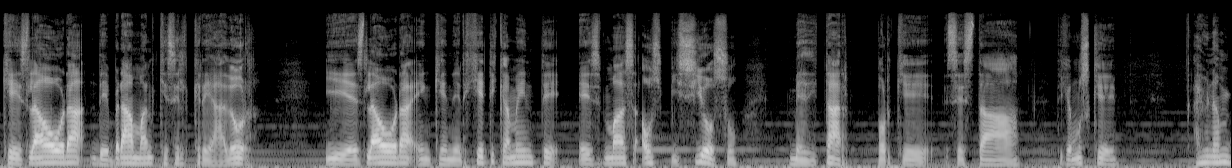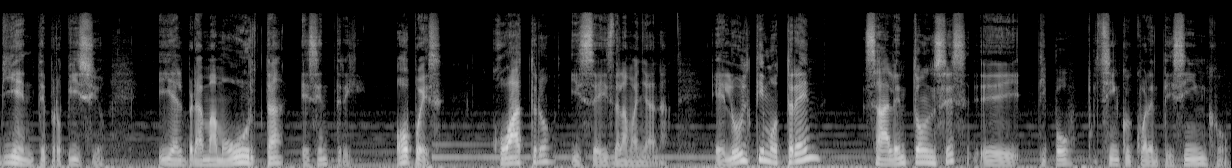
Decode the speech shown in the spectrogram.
que es la hora de Brahman, que es el creador, y es la hora en que energéticamente es más auspicioso meditar, porque se está, digamos que hay un ambiente propicio, y el Brahma Muhurta es entre, o pues, 4 y 6 de la mañana. El último tren Sale entonces eh, tipo 5 y 45,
